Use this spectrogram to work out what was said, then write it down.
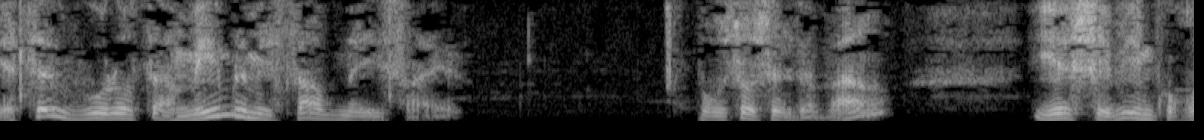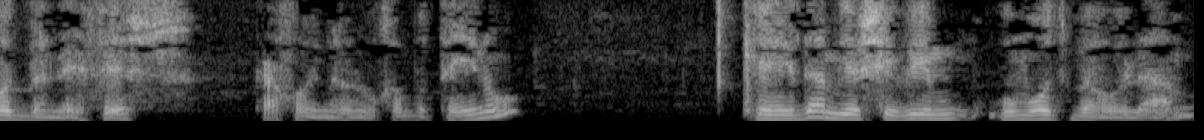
יצא גבולות עמים למספר בני ישראל. פירושו של דבר, יש 70 כוחות בנפש, כך אומרים לנו רבותינו, כנגדם יש 70 אומות בעולם,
